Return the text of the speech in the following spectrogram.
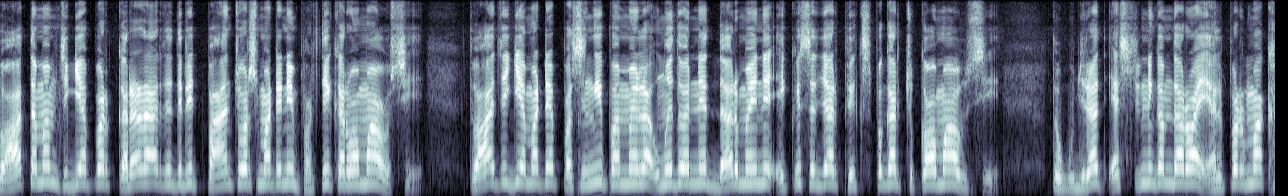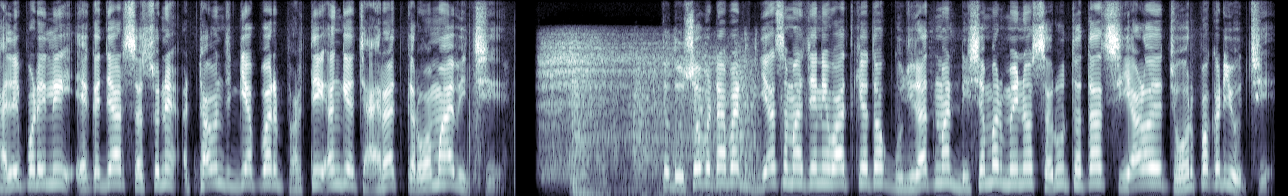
તો આ તમામ જગ્યા પર કરાર આધારિત પાંચ વર્ષ માટેની ભરતી કરવામાં આવશે. તો આ જગ્યા માટે પસંદગી પામેલા ઉમેદવારને દર મહિને એકવીસ હજાર ફિક્સ પગાર ચૂકવવામાં આવશે. તો ગુજરાત એસટી નિગમ દ્વારા હેલ્પરમાં ખાલી પડેલી એક હજાર છસો ને અઠ્ઠાવન જગ્યા પર ભરતી અંગે જાહેરાત કરવામાં આવી છે. તો દોસ્તો, ફટાફટ બીજા સમાચારની વાત કરીએ તો ગુજરાતમાં ડિસેમ્બર મહિનો શરૂ થતાં શિયાળોએ જોર પકડ્યું છે.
